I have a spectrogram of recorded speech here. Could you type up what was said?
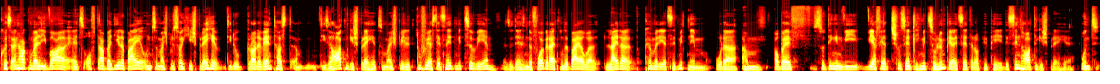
Kurz einhaken, weil ich war jetzt oft da bei dir dabei und zum Beispiel solche Gespräche, die du gerade erwähnt hast, ähm, diese harten Gespräche, zum Beispiel, du fährst jetzt nicht mit zur WM. Also der ist in der Vorbereitung dabei, aber leider können wir die jetzt nicht mitnehmen. Oder ähm, auch bei so Dingen wie, wer fährt schlussendlich mit zur Olympia etc. pp. Das sind harte Gespräche. Und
